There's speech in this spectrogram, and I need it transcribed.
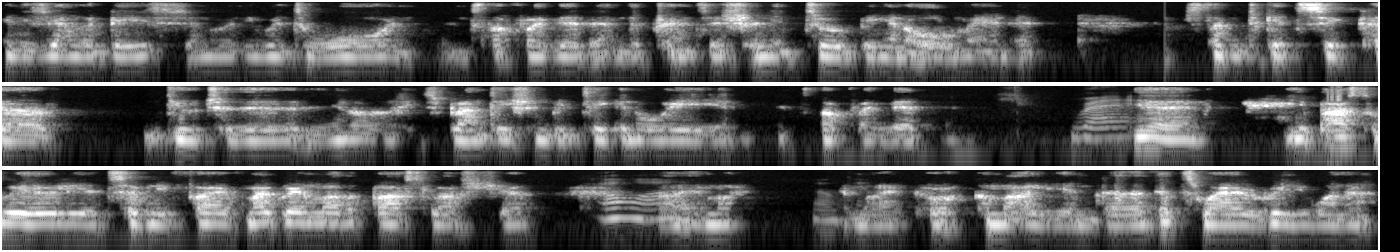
in his younger days and when he went to war and, and, stuff like that, and the transition into being an old man and starting to get sick. Uh, due to the you know his plantation being taken away and, and stuff like that. Right. Yeah, and he passed away early at 75. My grandmother passed last year. Oh, wow. Uh, Emma, okay. Emma Kamali, and uh, that's why I really want to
